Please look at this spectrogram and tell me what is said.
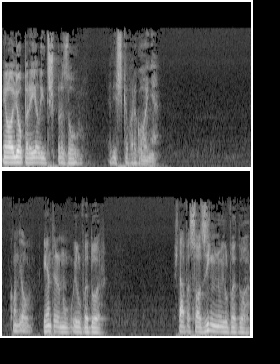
Ele olhou para ele e desprezou. Ele disse que vergonha. Quando ele entra no elevador, estava sozinho no elevador.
